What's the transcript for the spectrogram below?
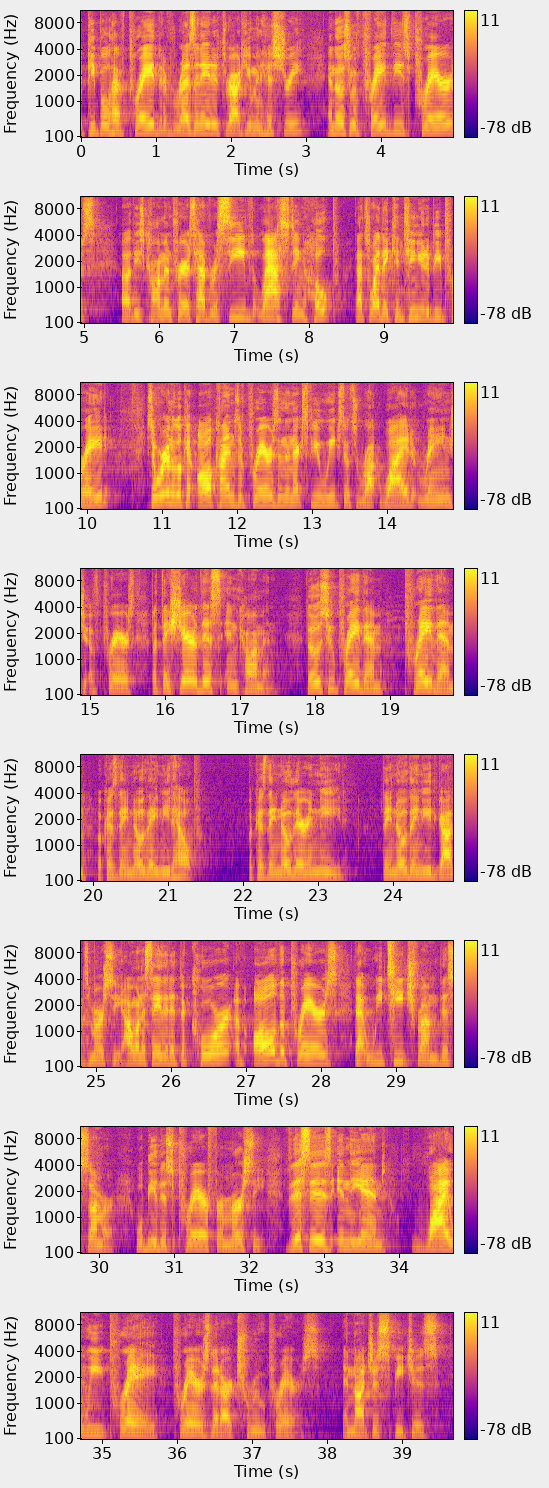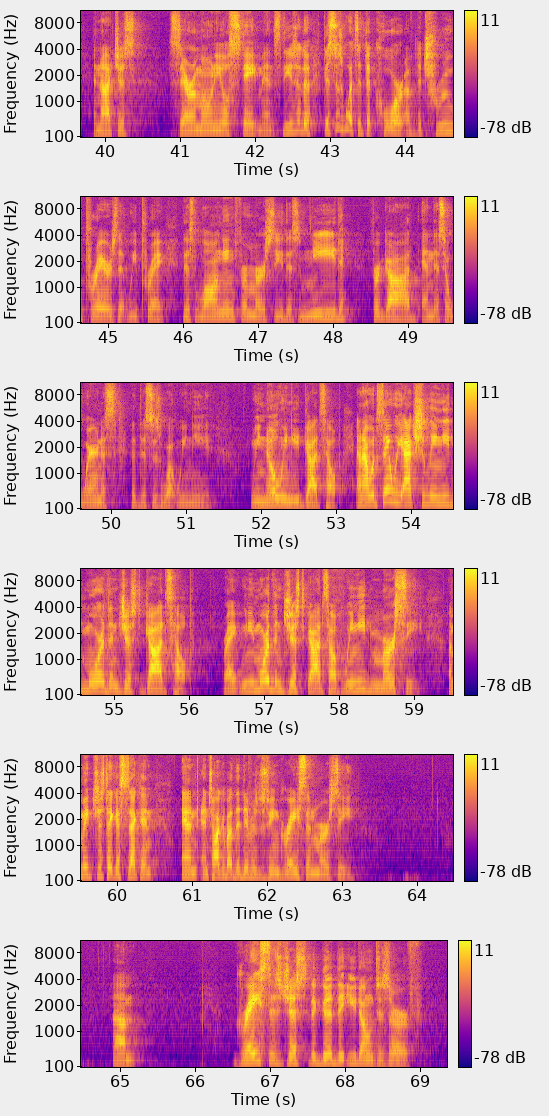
that people have prayed that have resonated throughout human history. And those who have prayed these prayers, uh, these common prayers, have received lasting hope. That's why they continue to be prayed. So, we're going to look at all kinds of prayers in the next few weeks. So, it's a wide range of prayers, but they share this in common. Those who pray them, pray them because they know they need help, because they know they're in need. They know they need God's mercy. I want to say that at the core of all the prayers that we teach from this summer will be this prayer for mercy. This is, in the end, why we pray prayers that are true prayers and not just speeches and not just ceremonial statements. These are the, this is what's at the core of the true prayers that we pray this longing for mercy, this need for God, and this awareness that this is what we need. We know we need God's help. And I would say we actually need more than just God's help, right? We need more than just God's help. We need mercy. Let me just take a second and, and talk about the difference between grace and mercy. Um, grace is just the good that you don't deserve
